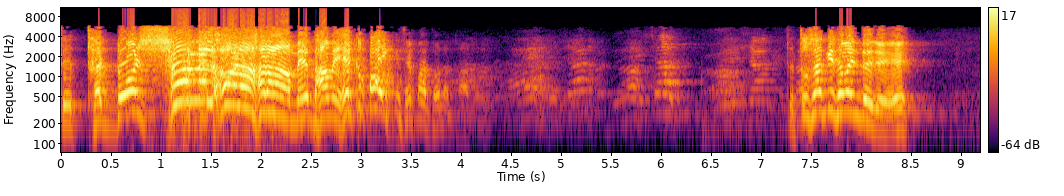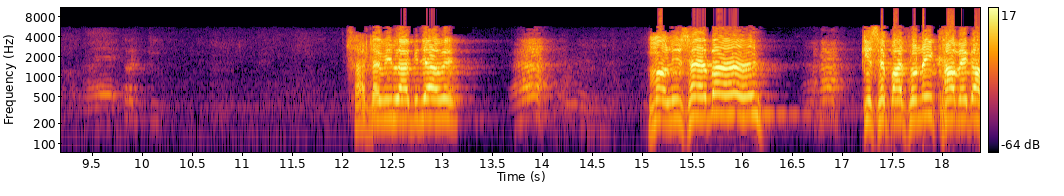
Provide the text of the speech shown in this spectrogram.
تھڈو شامل ہونا حرام ہے بھاوے ایک پائی کسی پاس نہ کھا تو تسا کی سمجھتے جی ساڈا بھی لگ جاوے مولی صاحب کسی پاسوں نہیں کھاوے گا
